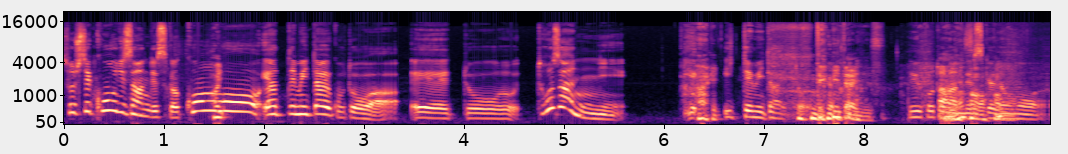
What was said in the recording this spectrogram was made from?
そして浩二さんですが、今後やってみたいことは、えっ、と登山にいはい行ってみたいと行ってみたいです。いうことなんですけども、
